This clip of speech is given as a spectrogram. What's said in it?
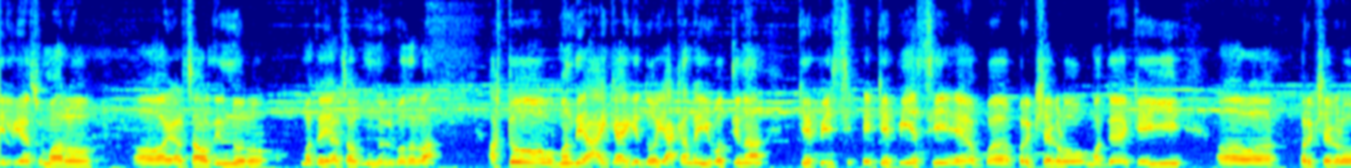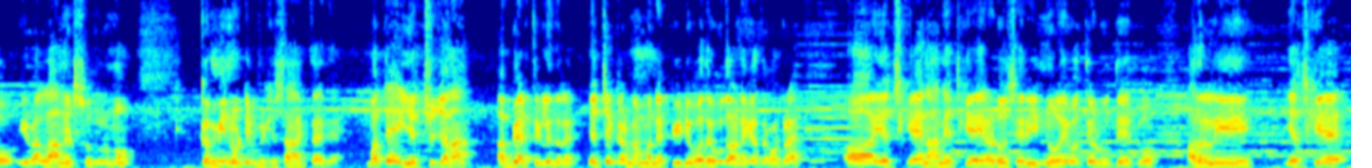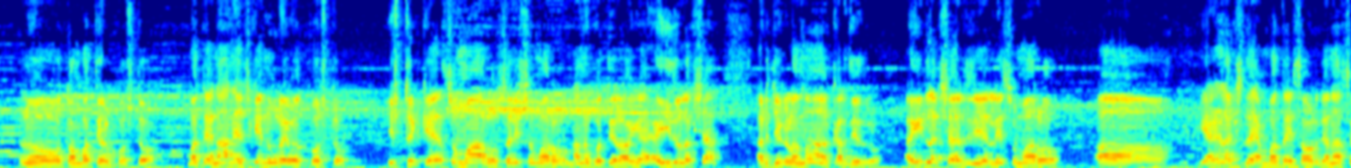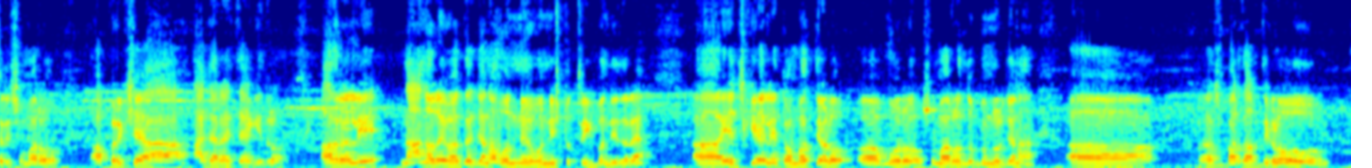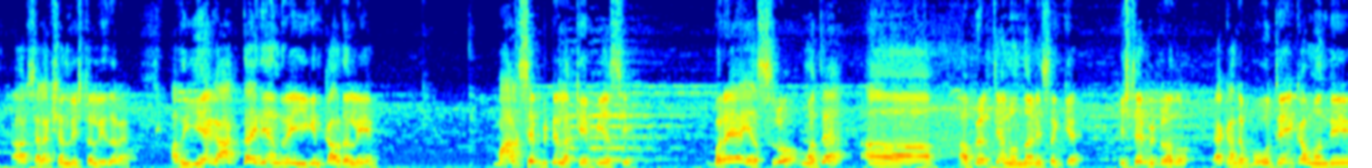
ಇಲ್ಲಿಗೆ ಸುಮಾರು ಎರಡು ಸಾವಿರದ ಇನ್ನೂರು, ಮತ್ತು ಎರಡು ಸಾವಿರದ ಮುನ್ನೂರು ಇರ್ಬೋದಲ್ವ? ಅಷ್ಟು ಮಂದಿ ಆಯ್ಕೆ ಆಗಿದ್ದು, ಯಾಕಂದರೆ ಇವತ್ತಿನ K P C K P S C ಪರೀಕ್ಷೆಗಳು ಮತ್ತು ಕೆ ಇ ಪರೀಕ್ಷೆಗಳು ಇವೆಲ್ಲ ನಡೆಸಿದ್ರು ಕಮ್ಮಿ ನೋಟಿಫಿಕೇಶನ್ ಆಗ್ತಾ ಇದೆ. ಮತ್ತು ಹೆಚ್ಚು ಜನ ಅಭ್ಯರ್ಥಿಗಳಿದ್ದಾರೆ. ಹೆಚ್ಚು ಕಡಿಮೆ ಮೊನ್ನೆ ಪಿ ಡಿ ಓದೇ ಉದಾಹರಣೆಗೆ ತಗೊಂಡ್ರೆ H K non H K ಎರಡೂ ಸೇರಿ ಇನ್ನೂರ ಐವತ್ತೇಳು ಹುದ್ದೆ ಇದ್ವು. ಅದರಲ್ಲಿ ಎಚ್ ಕೆ ತೊಂಬತ್ತೇಳು ಪೋಸ್ಟು ಮತ್ತು ನಾನ್ ಎಚ್ ಕೆ ನೂರೈವತ್ತು ಪೋಸ್ಟು ಇಷ್ಟಕ್ಕೆ ಸುಮಾರು, ಸರಿಸುಮಾರು, ನನಗೆ ಗೊತ್ತಿರೋ ಹಾಗೆ ಐದು ಲಕ್ಷ ಅರ್ಜಿಗಳನ್ನು ಕರೆದಿದ್ರು. ಐದು ಲಕ್ಷ ಅರ್ಜಿಯಲ್ಲಿ ಸುಮಾರು ಎರಡು ಲಕ್ಷದ ಎಂಬತ್ತೈದು ಸಾವಿರ ಜನ ಸರಿಸುಮಾರು ಆ, ಪರೀಕ್ಷೆ ಹಾಜರಾತಿಯಾಗಿದ್ದರು ಅದರಲ್ಲಿ ನಾನ್ನೂರೈವತ್ತು ಜನ ಒನ್ ಒನ್ನಿಷ್ಟು ತ್ರೀಗೆ ಬಂದಿದ್ದಾರೆ. ಎಚ್ ಕೆಯಲ್ಲಿ ತೊಂಬತ್ತೇಳು ಮೂರು, ಸುಮಾರು ಒಂದು ಮುನ್ನೂರು ಜನ ಸ್ಪರ್ಧಾರ್ಥಿಗಳು ಸೆಲೆಕ್ಷನ್ ಲಿಸ್ಟಲ್ಲಿ ಇದ್ದಾರೆ. ಅದು ಹೇಗೆ ಆಗ್ತಾ ಇದೆ ಅಂದರೆ ಈಗಿನ ಕಾಲದಲ್ಲಿ ಮಾರ್ಕ್ಸೇ ಬಿಟ್ಟಿಲ್ಲ ಕೆ ಪಿ ಎಸ್ ಸಿ ಬರೇ ಹೆಸರು ಮತ್ತು ಅಭ್ಯರ್ಥಿಯ ನೋಂದಣಿ ಸಂಖ್ಯೆ ಇಷ್ಟೇ ಬಿಟ್ಟಿರೋದು. ಯಾಕಂದರೆ ಬಹುತೇಕ ಮಂದಿ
